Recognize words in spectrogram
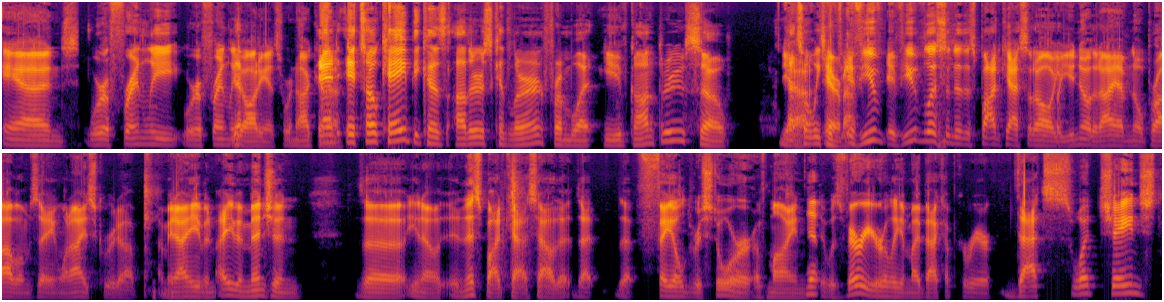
And we're a friendly, we're a friendly Yep. audience. We're not gonna And it's okay because others can learn from what you've gone through. So that's what we care if, about. If you've if you've listened to this podcast at all, you know that I have no problem saying when I screwed up. I mean, I even I even mentioned the you know in this podcast how that that that failed restore of mine. Yep. It was very early in my backup career. That's what changed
